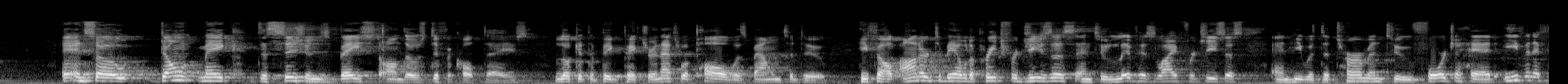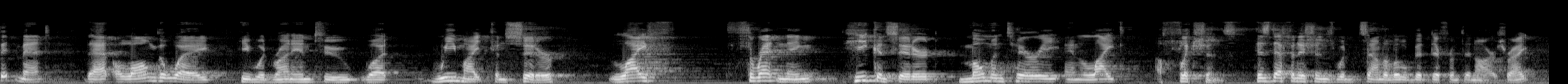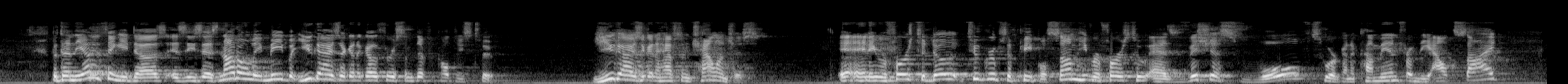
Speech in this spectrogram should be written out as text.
And so don't make decisions based on those difficult days. Look at the big picture. And that's what Paul was bound to do. He felt honored to be able to preach for Jesus and to live his life for Jesus, and he was determined to forge ahead, even if it meant that along the way he would run into what we might consider life threatening, he considered momentary and light afflictions. His definitions would sound a little bit different than ours, right? But then the other thing he does is he says, not only me, but you guys are going to go through some difficulties too. You guys are going to have some challenges. And he refers to two groups of people. Some he refers to as vicious wolves who are going to come in from the outside,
